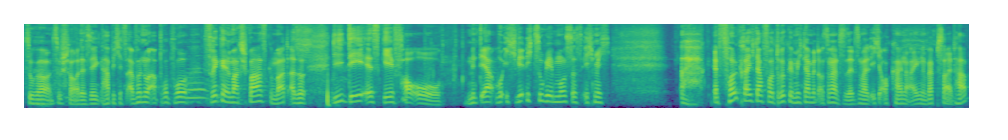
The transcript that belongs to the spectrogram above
Zuhörer und Zuschauer. Deswegen habe ich jetzt einfach nur apropos Frickeln macht Spaß gemacht. Also die DSGVO, mit der, wo ich wirklich zugeben muss, dass ich mich erfolgreich davor drücke, mich damit auseinanderzusetzen, weil ich auch keine eigene Website habe.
